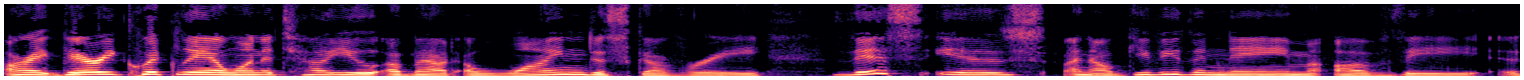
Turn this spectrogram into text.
All right, very quickly, I want to tell you about a wine discovery. This is, and I'll give you the name of the uh,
